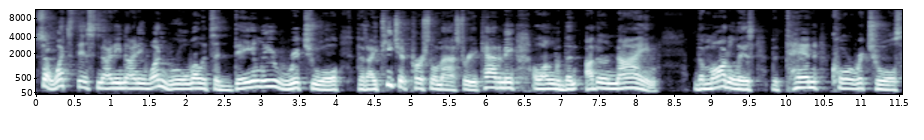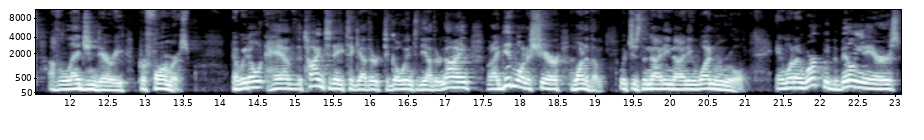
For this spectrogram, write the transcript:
So, what's this 9091 rule? Well, it's a daily ritual that I teach at Personal Mastery Academy along with the other nine. The model is the 10 core rituals of legendary performers. And we don't have the time today together to go into the other nine, but I did want to share one of them, which is the 9091 rule. And when I work with the billionaires,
